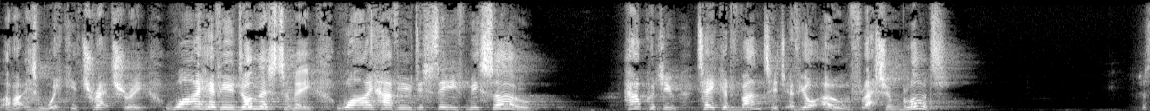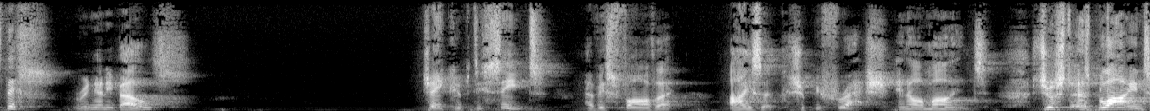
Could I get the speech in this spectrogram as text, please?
about his wicked treachery. Why have you done this to me? Why have you deceived me so? How could you take advantage of your own flesh and blood? Does this ring any bells? Jacob's deceit of his father Isaac should be fresh in our minds. Just as blind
